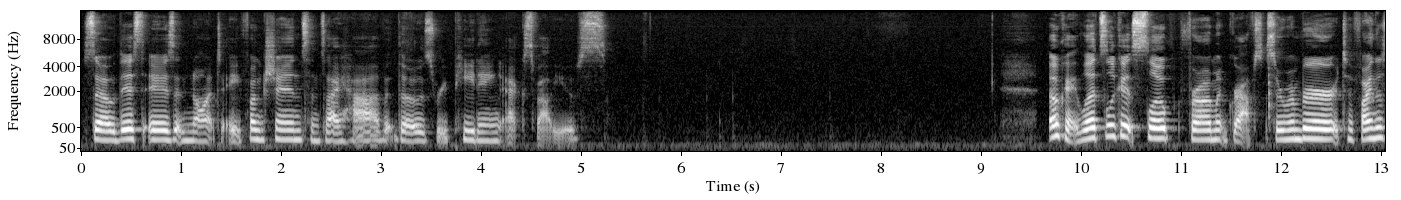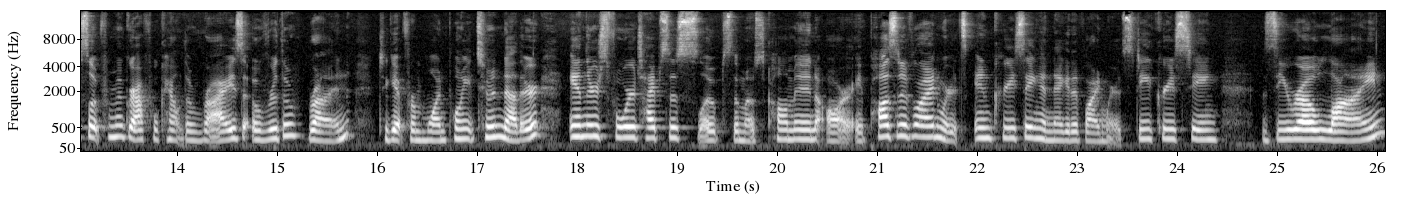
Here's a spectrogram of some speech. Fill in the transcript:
So this is not a function since I have those repeating x values. Okay, let's look at slope from graphs. So remember, to find the slope from a graph, we'll count the rise over the run to get from one point to another. And there's four types of slopes. The most common are a positive line where it's increasing, a negative line where it's decreasing, zero line,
